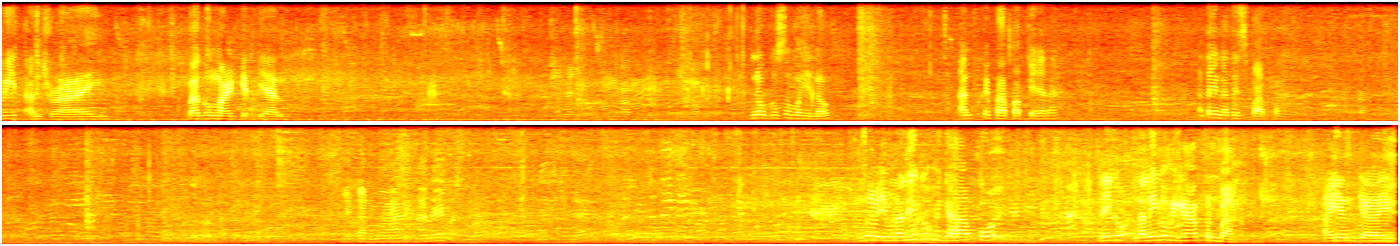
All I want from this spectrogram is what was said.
wheat and dry. Bagong market yan. No, gusto mo hinog? Ano kay Papa pera? Antayin natin si Papa. Sabi mo, naligo may gahapon. Ligo, naligo may gahapon ba? Ayan guys.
